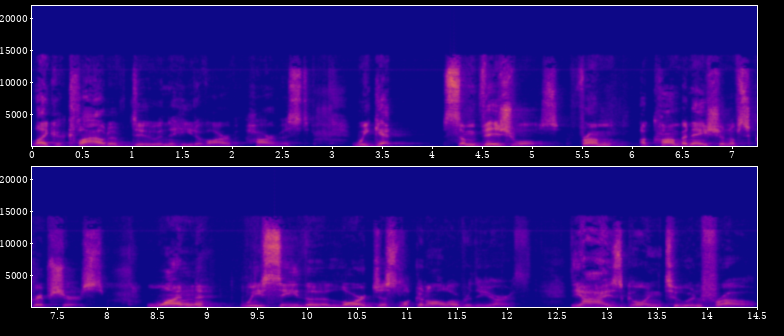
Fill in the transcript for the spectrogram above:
like a cloud of dew in the heat of our harvest. We get some visuals from a combination of scriptures. One, we see the Lord just looking all over the earth, the eyes going to and fro.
